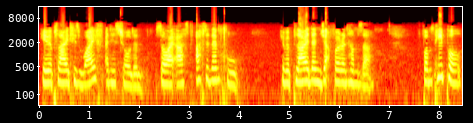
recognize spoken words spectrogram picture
He replied, His wife and his children. So I asked, After them who? He replied, Then Ja'far and Hamza. From people,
